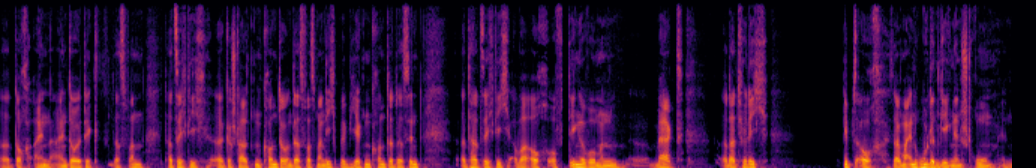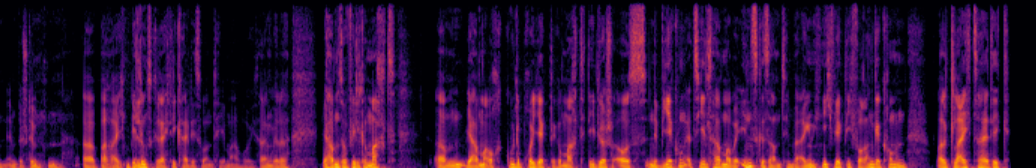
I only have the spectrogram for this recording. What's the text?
äh, doch ein, eindeutig, dass man tatsächlich äh, gestalten konnte. Und das, was man nicht bewirken konnte, das sind äh, tatsächlich aber auch oft Dinge, wo man äh, merkt, äh, natürlich gibt es auch, sagen wir mal, ein Rudern gegen den Strom in, in bestimmten äh, Bereichen. Bildungsgerechtigkeit ist so ein Thema, wo ich sagen würde, wir haben so viel gemacht wir haben auch gute Projekte gemacht, die durchaus eine Wirkung erzielt haben, aber insgesamt sind wir eigentlich nicht wirklich vorangekommen, weil gleichzeitig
